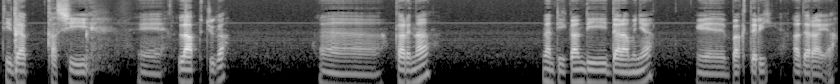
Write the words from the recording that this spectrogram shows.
ティダカシー、ラプチュガ、カレナ、ランティカンディダラムニャ、バクテリーアダラヤ、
